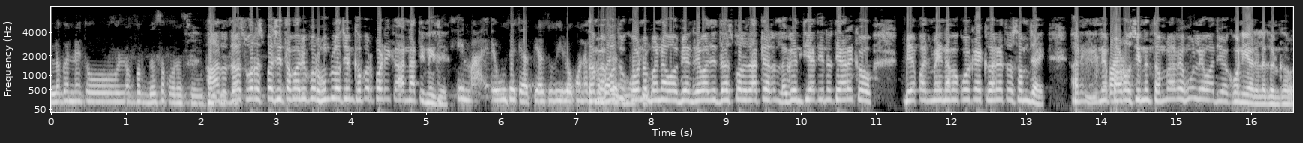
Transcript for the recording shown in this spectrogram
લગ્ન ને તો લગભગ દસક વર્ષ જેવું હા તો દસ વર્ષ પછી તમારી ઉપર હુમલો થઈને ખબર પડી કે આ નાતીની છે? એમાં એવું છે કે અત્યાર સુધી લોકોને તમે બધું કોને બનાવો? બેન રેવાજી દસ વર્ષ અત્યારે લગ્ન થયા હતી ત્યારે કહો બે પાંચ મહિનામાં કોઈ કઈ કરે તો સમજાય. અને એને પાડોશી ને તમારે શું લેવા દેવા કોની યારે લગ્ન કરો?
